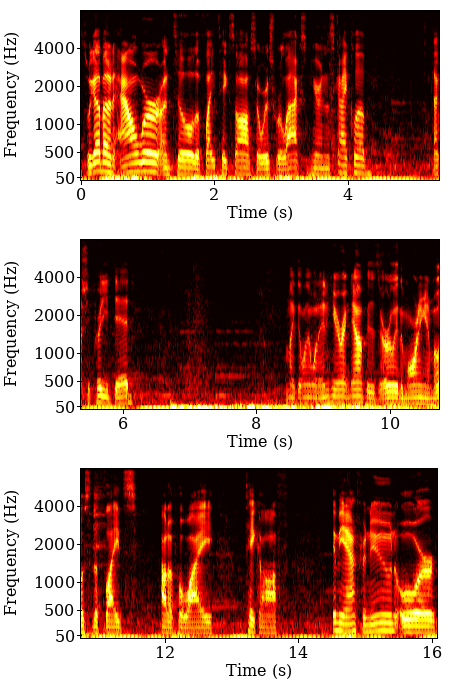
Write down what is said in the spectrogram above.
So we got about an hour until the flight takes off, so we're just relaxing here in the Sky Club. It's actually pretty dead. Like the only one in here right now because it's early in the morning and most of the flights out of Hawaii take off in the afternoon or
